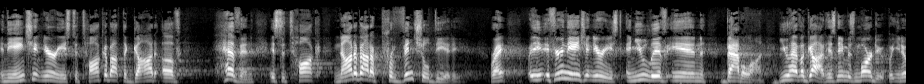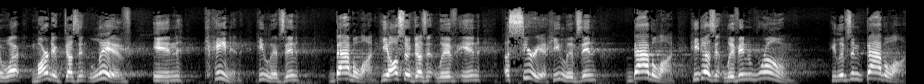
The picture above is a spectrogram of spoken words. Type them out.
In the ancient Near East, to talk about the God of heaven is to talk not about a provincial deity, right? If you're in the ancient Near East and you live in Babylon, you have a God. His name is Marduk. But you know what? Marduk doesn't live in Canaan, he lives in Babylon. He also doesn't live in Assyria, he lives in Babylon. He doesn't live in Rome, he lives in Babylon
